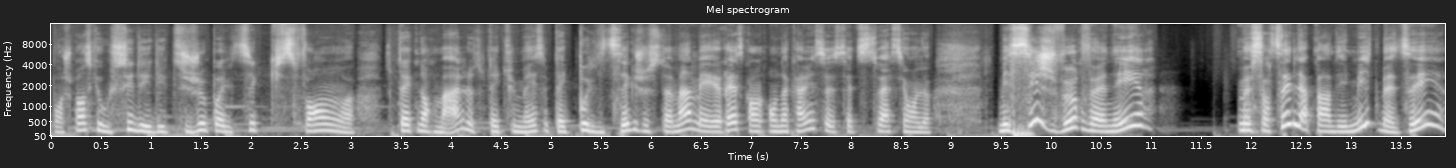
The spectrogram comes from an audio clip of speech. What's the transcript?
Bon, je pense qu'il y a aussi des, petits jeux politiques qui se font c'est peut-être normal, c'est peut-être humain, c'est peut-être politique, justement, mais reste qu'on on a quand même cette situation-là. Mais si je veux revenir, me sortir de la pandémie, de me dire,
